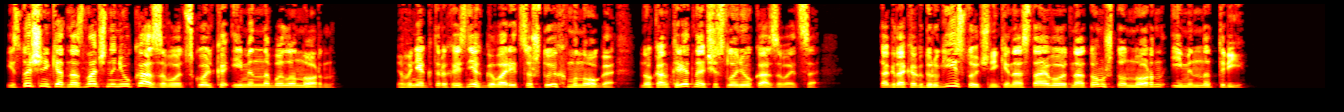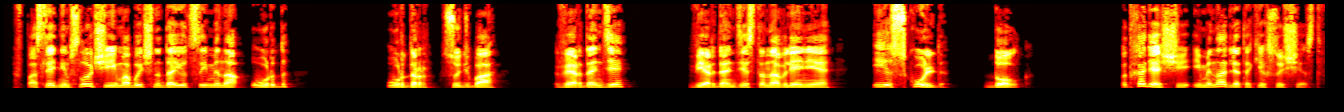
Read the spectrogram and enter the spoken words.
Источники однозначно не указывают, сколько именно было норн. В некоторых из них говорится, что их много, но конкретное число не указывается, тогда как другие источники настаивают на том, что норн именно три. В последнем случае им обычно даются имена Урд, Урдр – судьба, Верданди, Верданди – становление и Скульд – долг. Подходящие имена для таких существ.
